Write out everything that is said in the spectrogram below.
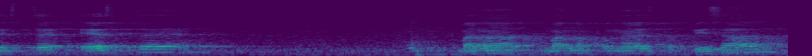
Este, este, van a, van a poner esta pisada.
